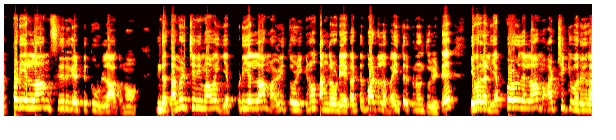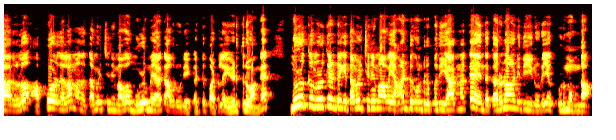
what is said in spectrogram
எப்படியெல்லாம் சீர்கேட்டுக்கு உள்ளாகணும் இந்த தமிழ் சினிமாவை எப்படியெல்லாம் அழித்தொழிக்கணும் தங்களுடைய கட்டுப்பாட்டுல வைத்திருக்கணும்னு சொல்லிட்டு இவர்கள் எப்பொழுதெல்லாம் ஆட்சிக்கு வருகிறார்களோ அப்பொழுதெல்லாம் அந்த தமிழ் சினிமாவை முழுமையாக அவருடைய கட்டுப்பாட்டுல எடுத்துருவாங்க. முழுக்க முழுக்க இன்றைக்கு தமிழ் சினிமாவை ஆண்டு கொண்டிருப்பது யாருனாக்க இந்த கருணாநிதியினுடைய குடும்பம் தான்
